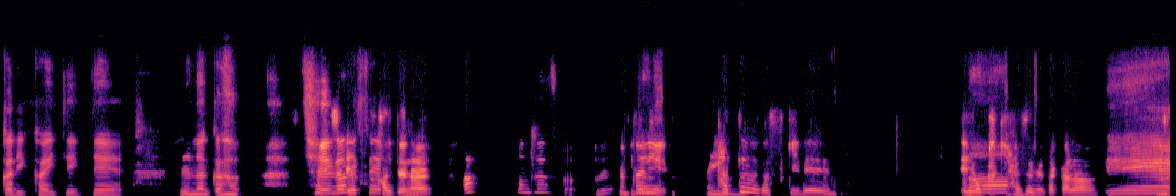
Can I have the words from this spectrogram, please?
かり描いていて、で、なんか中絵学生。描いてない。本当ですか？本当にタトゥーが好きで絵を描き始めたから、ええい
